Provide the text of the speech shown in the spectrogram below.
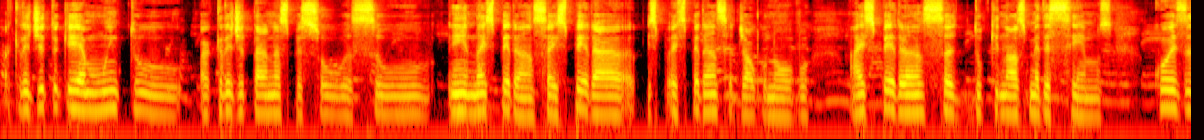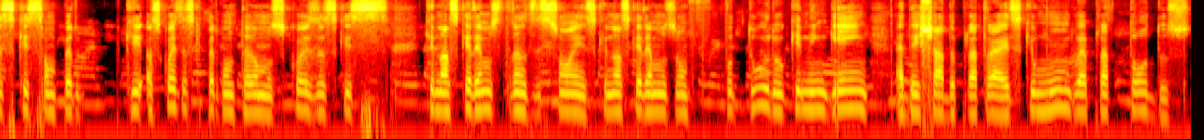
acredito que é muito acreditar nas pessoas, o, na esperança, esperar, a esperança de algo novo, a esperança do que nós merecemos, coisas que são que as coisas que perguntamos, coisas que que nós queremos transições, que nós queremos um futuro que ninguém é deixado para trás, que o mundo é para todos,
